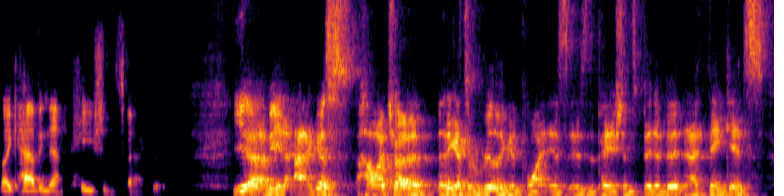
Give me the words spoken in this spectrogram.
like having that patience factor. Yeah, I mean, I guess how I try to, I think that's a really good point is, is the patience bit of it. And I think it's,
